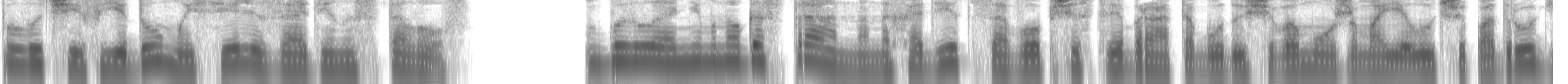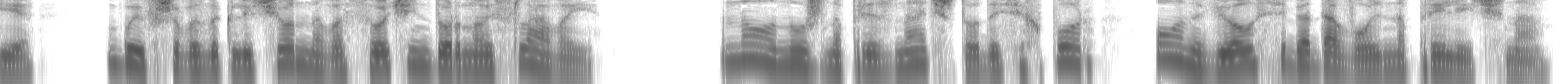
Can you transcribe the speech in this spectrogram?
Получив еду, мы сели за один из столов. Было немного странно находиться в обществе брата будущего мужа моей лучшей подруги, бывшего заключенного с очень дурной славой. Но нужно признать, что до сих пор он вел себя довольно прилично.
